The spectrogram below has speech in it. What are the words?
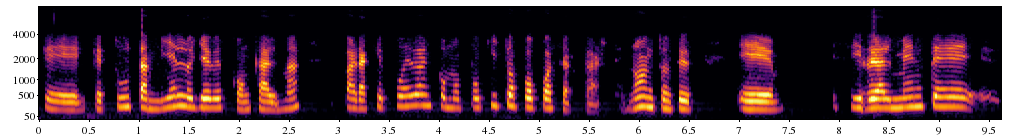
que, que tú también lo lleves con calma para que puedan como poquito a poco acercarse, ¿no? Entonces, eh, si realmente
